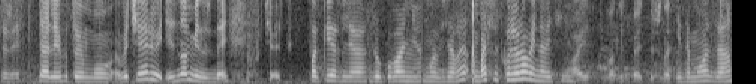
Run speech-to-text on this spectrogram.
це жесть. Далі готуємо вечерю і знов мінус день. Виходить. Папір для друкування ми взяли. А бачите, тут кольоровий навіть є. Ай, 25, пішли. Ідемо за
